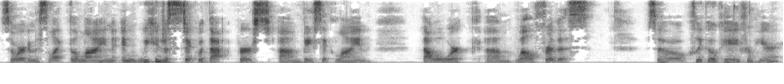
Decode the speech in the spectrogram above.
So we're going to select the line and we can just stick with that first um, basic line. That will work um, well for this. So click OK from here.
